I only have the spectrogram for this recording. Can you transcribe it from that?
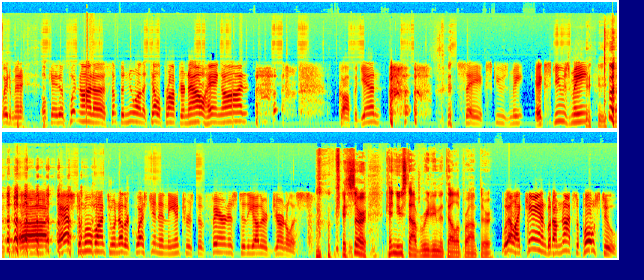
wait a minute. Okay, they're putting on uh, something new on the teleprompter now. Hang on. Cough again. Say, excuse me. Excuse me. Uh, asked to move on to another question in the interest of fairness to the other journalists. Okay, sir, can you stop reading the teleprompter? Well, I can, but I'm not supposed to,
